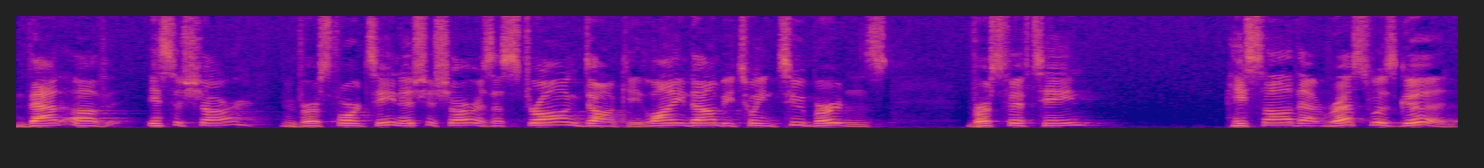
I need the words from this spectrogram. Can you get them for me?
That of Issachar, in verse 14, Issachar is a strong donkey lying down between two burdens. Verse 15, he saw that rest was good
